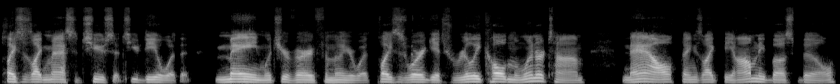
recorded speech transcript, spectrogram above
Places like Massachusetts, you deal with it. Maine, which you're very familiar with, places where it gets really cold in the wintertime. Now, things like the omnibus bill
